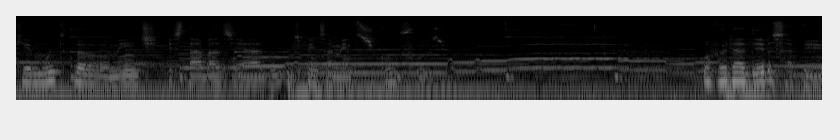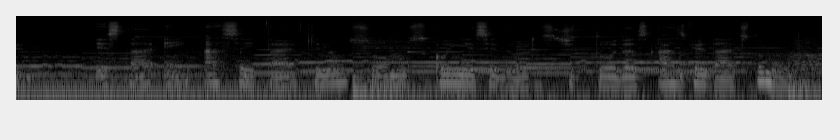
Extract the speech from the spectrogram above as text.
que muito provavelmente está baseado nos pensamentos de Confúcio. O verdadeiro saber está em aceitar que não somos conhecedores de todas as verdades do mundo.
